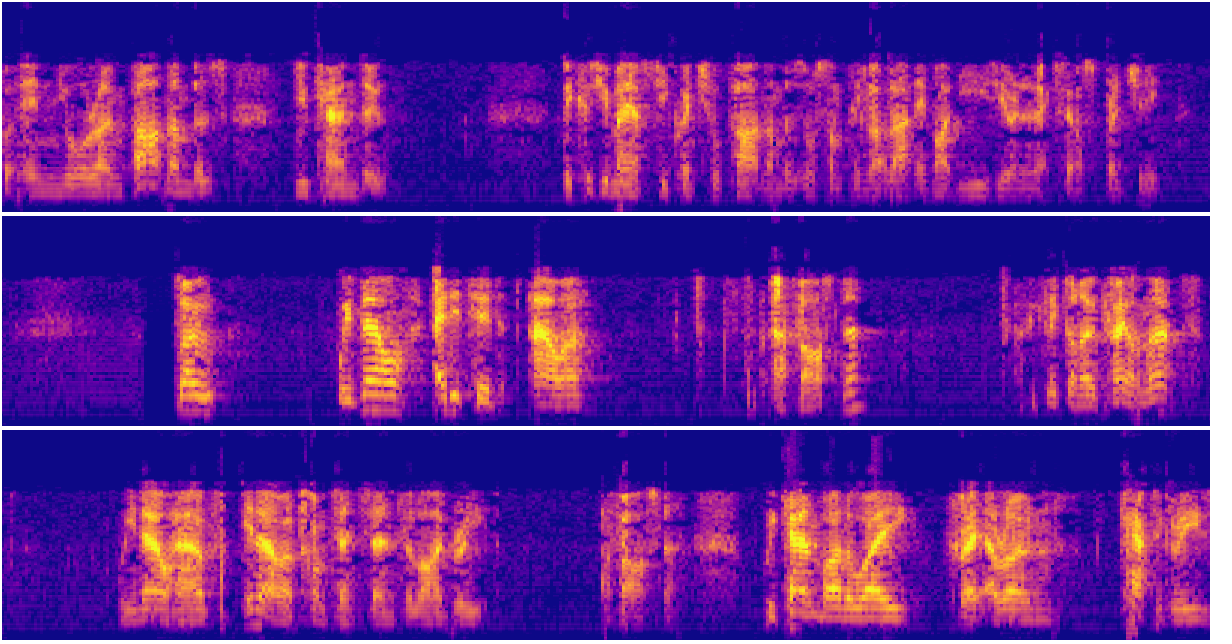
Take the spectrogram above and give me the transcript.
put in your own part numbers, you can do. Because you may have sequential part numbers or something like that, it might be easier in an Excel spreadsheet. So we've now edited our, our fastener. If we click on OK on that, we now have in our Content Center library a fastener. We can, by the way, create our own categories,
